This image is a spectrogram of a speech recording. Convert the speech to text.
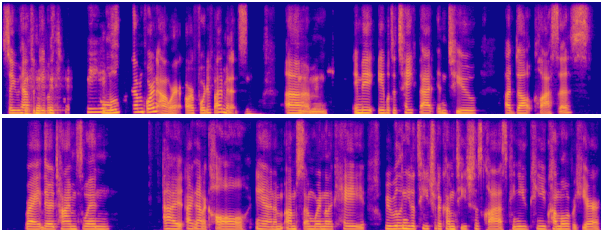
So you have to be able to move them for an hour or 45 minutes um, and be able to take that into adult classes, right? There are times when I, I got a call and I'm, I'm somewhere and like, hey, we really need a teacher to come teach this class. Can you can you come over here?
